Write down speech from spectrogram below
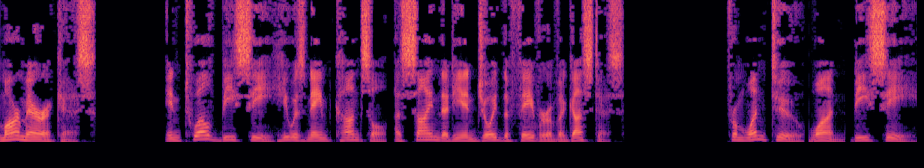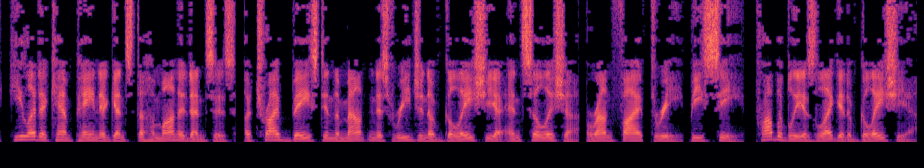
Marmaricus. In 12 BC he was named consul, a sign that he enjoyed the favor of Augustus. From 1–1 BC, he led a campaign against the Homonadenses, a tribe based in the mountainous region of Galatia and Cilicia, around 5 BC, probably as legate of Galatia.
